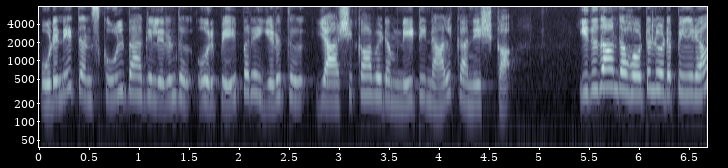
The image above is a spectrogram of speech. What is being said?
உடனே தன் ஸ்கூல் பேக்கிலிருந்து ஒரு பேப்பரை எடுத்து யாஷிகாவிடம் நீட்டினாள் கனிஷ்கா. இதுதான் அந்த ஹோட்டலோட பேரா?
